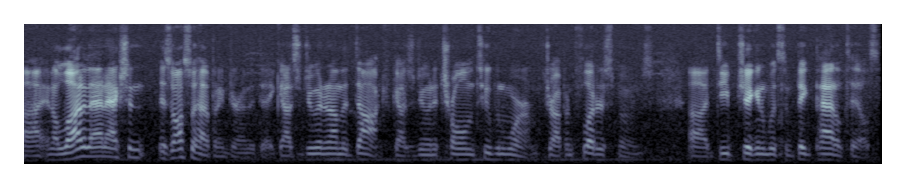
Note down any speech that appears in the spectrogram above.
Uh, and a lot of that action is also happening during the day. Guys are doing it on the Doc. Guys are doing it trolling tube and worm, dropping flutter spoons, uh, deep jigging with some big paddle tails.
